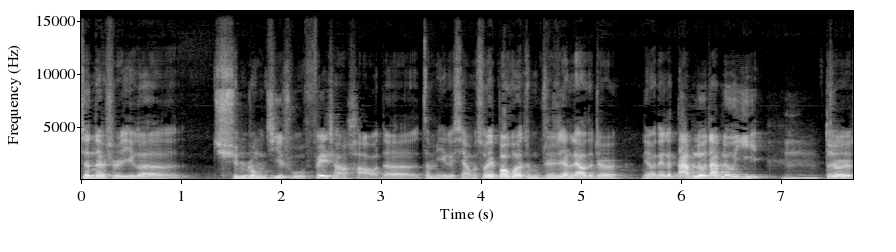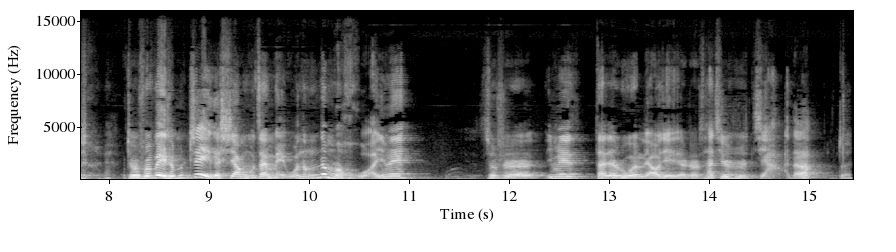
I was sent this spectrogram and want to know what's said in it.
真的是一个群众基础非常好的这么一个项目。所以包括咱们之前聊的，就是有那个 WWE，嗯，就是就是说为什么这个项目在美国能那么火？因为就是因为大家如果了解一下，就是它其实是假的。对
